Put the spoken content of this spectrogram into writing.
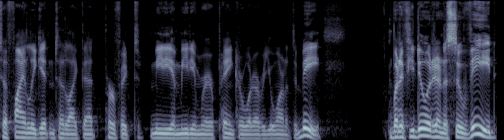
to finally get into like that perfect medium, medium rare pink or whatever you want it to be. But if you do it in a sous vide,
